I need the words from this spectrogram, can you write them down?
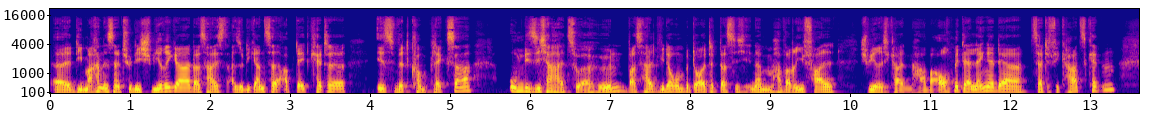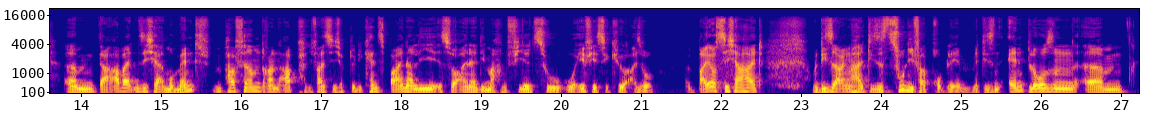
äh, die machen es natürlich schwieriger. Das heißt also, die ganze Update-Kette ist, wird komplexer, um die Sicherheit zu erhöhen, was halt wiederum bedeutet, dass ich in einem Havariefall Schwierigkeiten habe. Auch mit der Länge der Zertifikatsketten. Ähm, da arbeiten sich ja im Moment ein paar Firmen dran ab. Ich weiß nicht, ob du die kennst. Binary ist so einer, die machen viel zu UEFI Secure, also BIOS-Sicherheit. Und die sagen halt dieses Zulieferproblem mit diesen endlosen ähm, äh,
